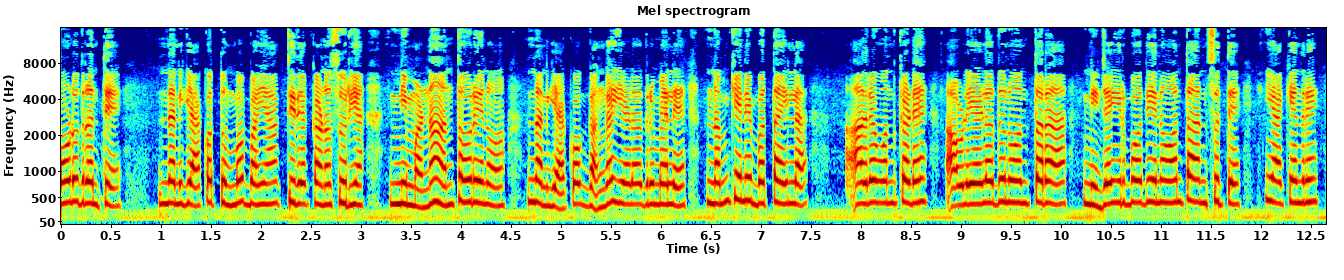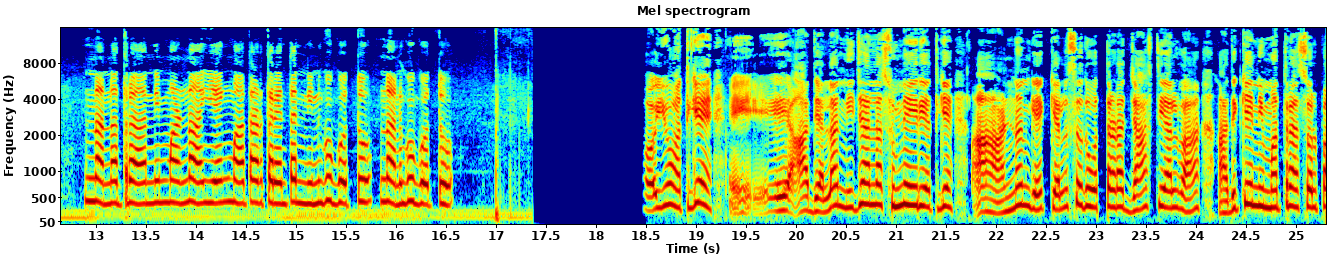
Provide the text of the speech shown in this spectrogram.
ನೋಡಿದ್ರಂತೆ. ನನಗೆ ಯಾಕೋ ತುಂಬಾ ಭಯ ಆಗ್ತಿದೆ ಕಣೋ ಸೂರ್ಯ. ನಿಮ್ಮಣ್ಣ ಅಂಥವ್ರೇನೋ? ನನಗೆ ಯಾಕೋ ಗಂಗಾ ಹೇಳೋದ್ರ ಮೇಲೆ ನಂಬಿಕೆನೇ ಬರ್ತಾ ಇಲ್ಲ. ಆದ್ರೆ ಒಂದ್ ಕಡೆ ಅವಳು ಹೇಳೋದನ್ನು ಒಂಥರ ನಿಜ ಇರ್ಬೋದೇನೋ ಅಂತ ಅನ್ಸುತ್ತೆ. ಯಾಕೆಂದರೆ ನನ್ನ ಹತ್ರ ನಿಮ್ಮ ಅಣ್ಣ ಹೆಂಗ್ ಮಾತಾಡ್ತಾರೆ ಅಂತ ನಿನಗೂ ಗೊತ್ತು, ನನಗೂ ಗೊತ್ತು. ಅಯ್ಯೋ ಅತ್ಗೆ ಅದೆಲ್ಲ ನಿಜ ಅಲ್ಲ ಸುಮ್ಮನೆ ಇರಿ ಅತ್ಗೆ ಆ ಅಣ್ಣನಿಗೆ ಕೆಲಸದ ಒತ್ತಡ ಜಾಸ್ತಿ ಅಲ್ವಾ? ಅದಕ್ಕೆ ನಿಮ್ಮ ಹತ್ರ ಸ್ವಲ್ಪ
